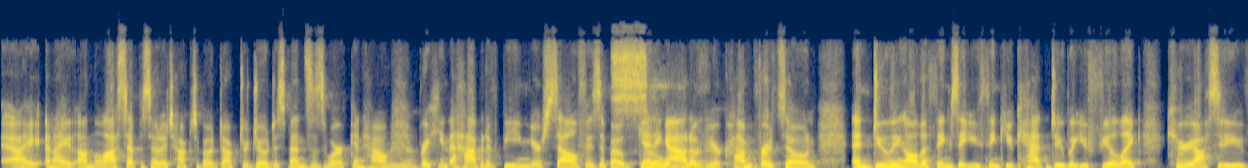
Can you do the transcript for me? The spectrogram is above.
i and i on the last episode i talked about dr joe dispenza's work and how oh, yeah. breaking the habit of being yourself is about so getting out important. of your comfort zone and doing all the things that you think you can't do but you feel like curiosity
